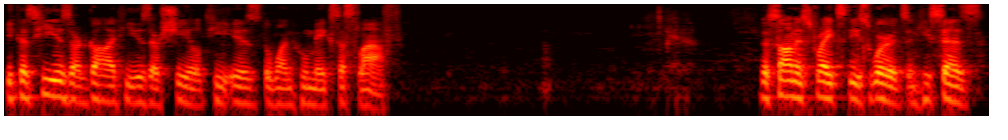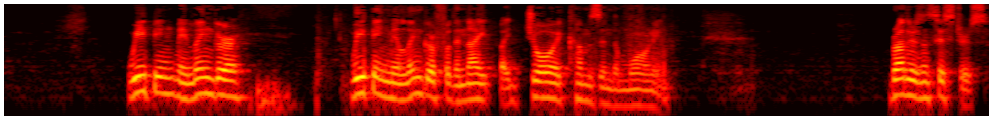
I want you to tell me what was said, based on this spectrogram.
because he is our God. He is our shield. He is the one who makes us laugh. The psalmist writes these words and he says, weeping may linger, weeping may linger for the night, but joy comes in the morning. Brothers and sisters,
